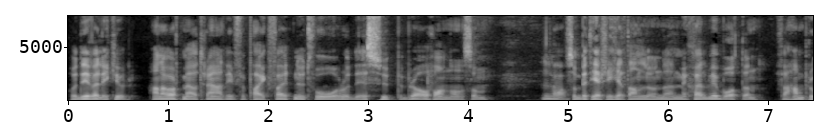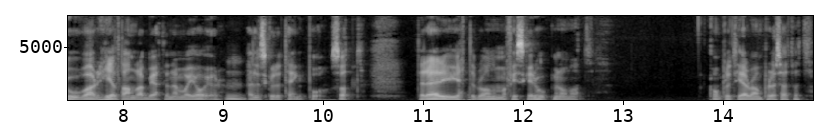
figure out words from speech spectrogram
Och det är väldigt kul. Han har varit med och tränat inför Pikefight nu två år och det är superbra att ha någon som, Ja. som beter sig helt annorlunda än mig själv i båten. För han provar helt andra beten än vad jag gör. Mm. Eller skulle tänkt på. Så att det där är ju jättebra när man fiskar ihop med någon att komplettera varandra på det sättet.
